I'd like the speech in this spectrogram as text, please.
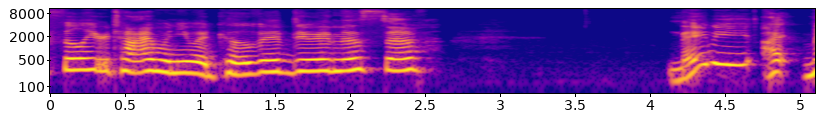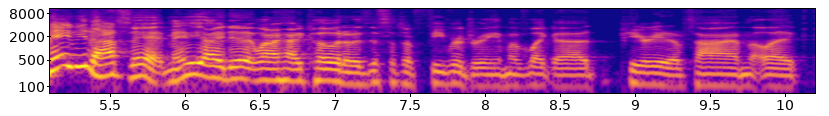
fill your time when you had COVID doing this stuff? maybe I maybe that's it. Maybe I did it when I had COVID. It was just such a fever dream of like a period of time that like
